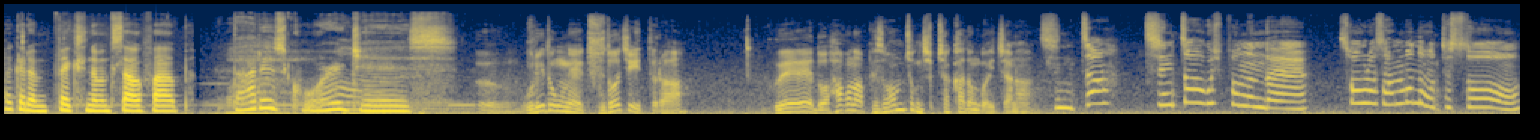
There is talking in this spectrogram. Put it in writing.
Look at him fixing himself up. That is gorgeous. 우리 동네에 두더지 있더라. 왜 학원 앞에서 엄청 집착하던 거 있잖아. 진짜? 진짜 하고 싶었는데 서울에서 한 번도 못했어.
